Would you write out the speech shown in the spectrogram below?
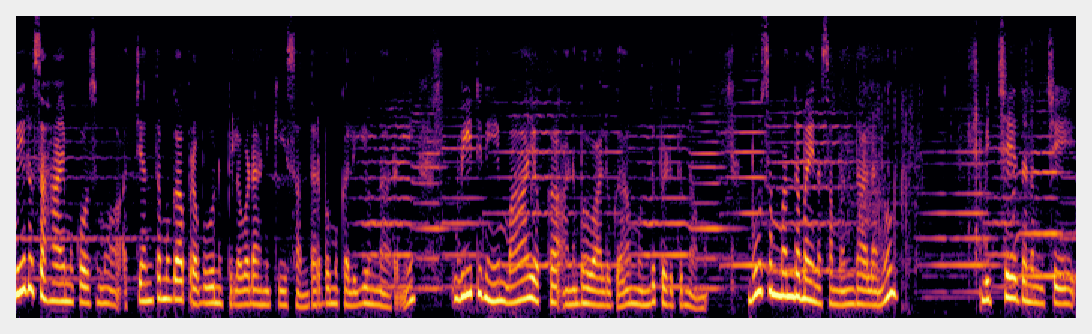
మీరు సహాయం కోసము అత్యంతముగా ప్రభువును పిలవడానికి సందర్భము కలిగి ఉన్నారని వీటిని మా యొక్క అనుభవాలుగా ముందు పెడుతున్నాము. భూ సంబంధమైన సంబంధాలను విచ్ఛేదనం చే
